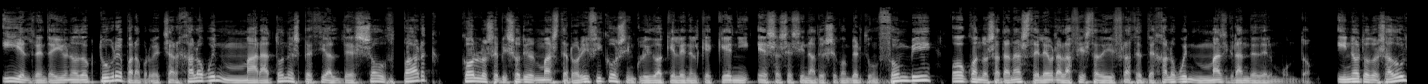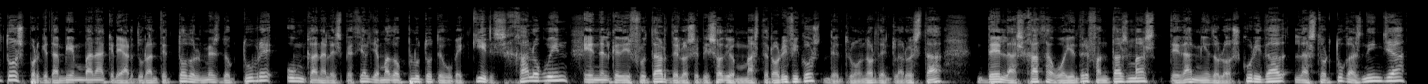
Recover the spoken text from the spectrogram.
Y el 31 de octubre, para aprovechar Halloween, maratón especial de South Park, con los episodios más terroríficos, incluido aquel en el que Kenny es asesinado y se convierte en un zombie, o cuando Satanás celebra la fiesta de disfraces de Halloween más grande del mundo. Y no todos adultos, porque también van a crear durante todo el mes de octubre un canal especial llamado Pluto TV Kids Halloween, en el que disfrutar de los episodios más terroríficos, dentro de un orden claro está, de las Hathaway entre fantasmas, Te da miedo la oscuridad, Las Tortugas Ninja,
